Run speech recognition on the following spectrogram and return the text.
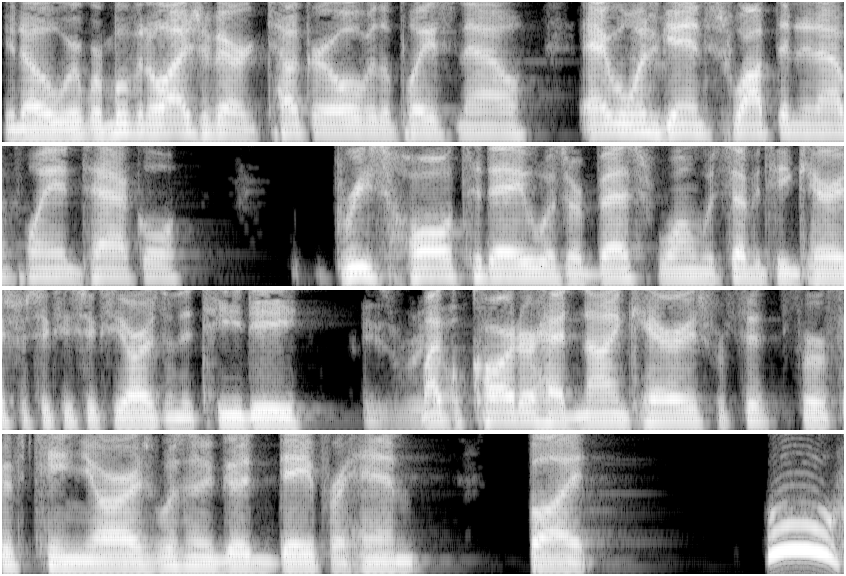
You know, we're, we're moving Alijah Vera-Tucker over the place now. Everyone's getting swapped in and out playing tackle. Breece Hall today was our best one with 17 carries for 66 yards and a TD. He's real. Michael Carter had nine carries for fif- for 15 yards. Wasn't a good day for him, but whew,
